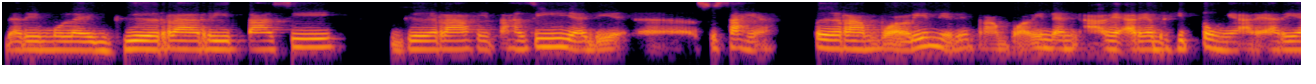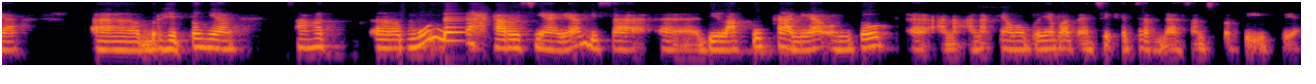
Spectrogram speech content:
dari mulai geraritasi gravitasi jadi susah ya trampolin jadi trampolin dan area-area berhitung ya area-area berhitung yang sangat mudah harusnya ya bisa uh, dilakukan ya untuk anak-anak uh, yang mempunyai potensi kecerdasan seperti itu ya.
